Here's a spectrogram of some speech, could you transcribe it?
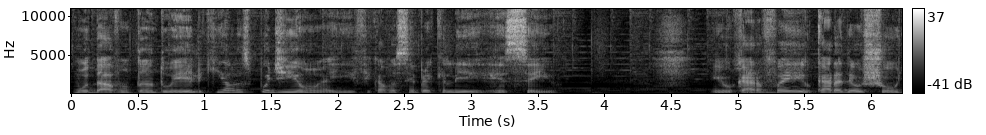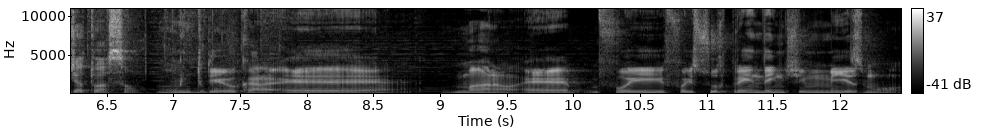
mudavam tanto ele que elas podiam. Aí ficava sempre aquele receio. E o cara foi. O cara deu show de atuação. Muito bom. Deu, cara. É. Mano, é, foi, foi surpreendente mesmo.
